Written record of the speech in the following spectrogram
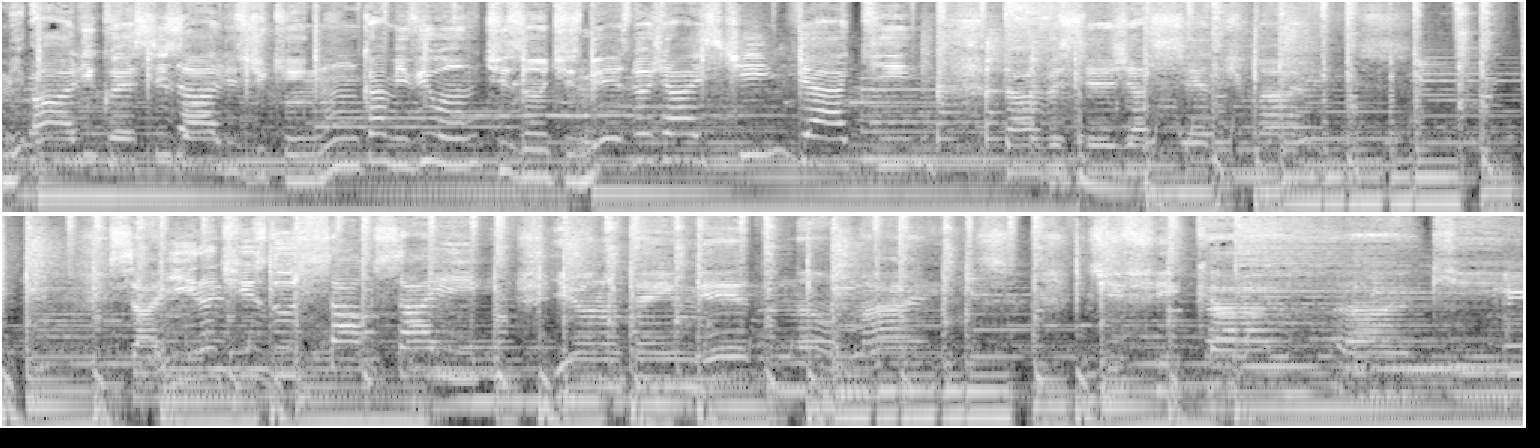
Me olhe com esses olhos de quem nunca me viu antes. Antes mesmo eu já estive aqui. Talvez seja cedo demais. Sair antes do sol sair. E eu não tenho medo, não mais, de ficar aqui.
